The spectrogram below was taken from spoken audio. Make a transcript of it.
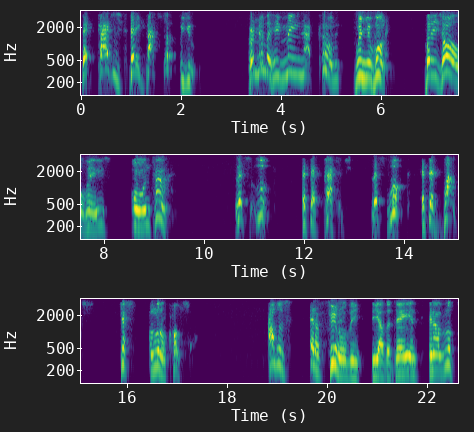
That package that he boxed up for you. Remember, he may not come when you want him, but he's always on time. Let's look at that package. Let's look at that box just a little closer. I was at a funeral the, the other day and, and I looked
